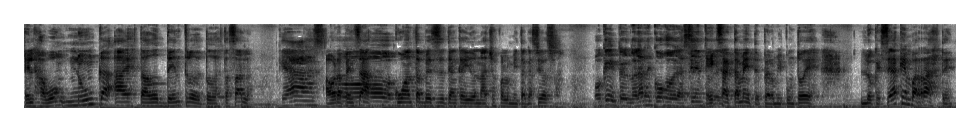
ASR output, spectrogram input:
El jabón nunca ha estado dentro de toda esta sala. ¡Qué asco! Ahora pensá, ¿cuántas veces se te han caído nachos palomitas gaseosas? Ok, pero no la recojo del asiento. Exactamente, pero mi punto es, lo que sea que embarraste,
